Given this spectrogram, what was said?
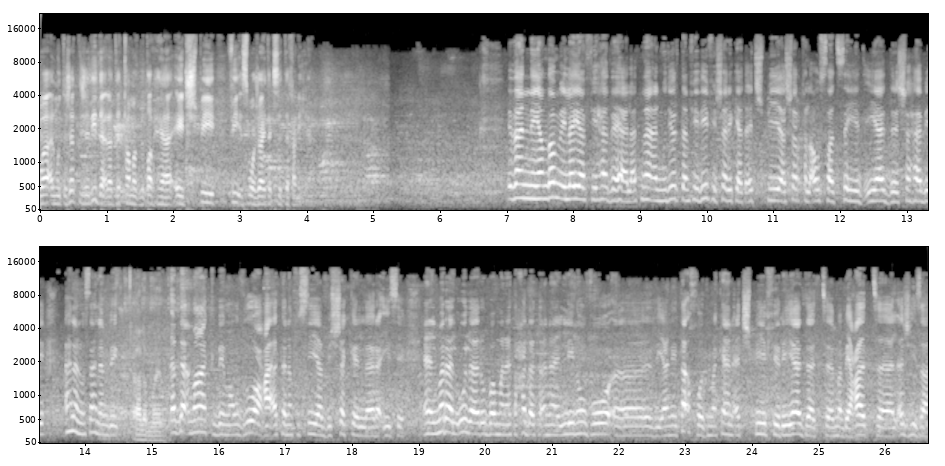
والمنتجات الجديدة التي قامت بطرحها HP في أسبوع جايتكس التقنية إذا ينضم إلي في هذه الأثناء المدير التنفيذي في شركة HP الشرق الأوسط سيد إياد شهابي أهلا وسهلا بك. أهلا معي أبدأ معك بموضوع التنافسية بشكل رئيسي يعني المرة الأولى ربما نتحدث أن Lenovo يعني تأخذ مكان HP في ريادة مبيعات الأجهزة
